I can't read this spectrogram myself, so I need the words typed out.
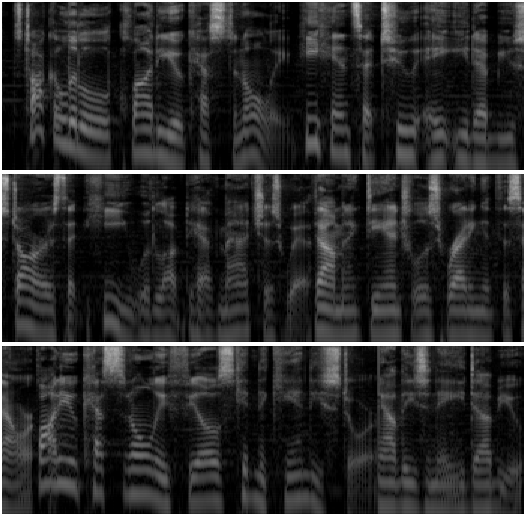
Let's talk a little Claudio Castagnoli. He hints at two AEW stars that he would love to have matches with. Dominic DeAngelo is writing at this hour. Claudio Castagnoli feels kid in a candy store. Now he's in AEW.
